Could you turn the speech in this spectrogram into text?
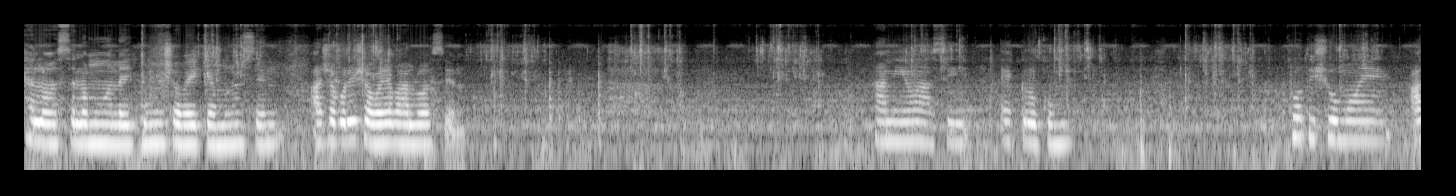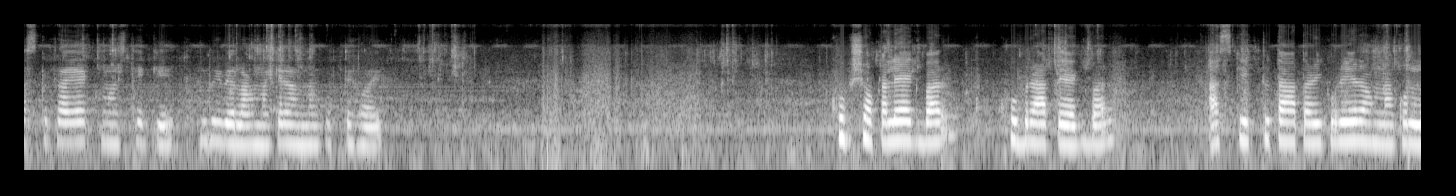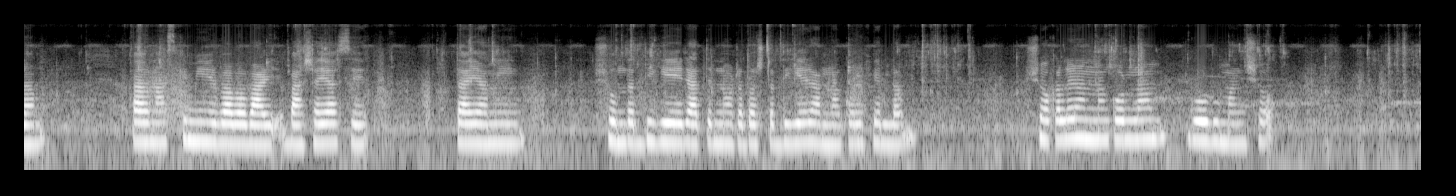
Hello, আসসালামু আলাইকুম। সবাই কেমন আছেন? আশা করি সবাই ভালো আছেন। আমিও আছি একরকম। প্রতি সময়ে আজকে প্রায় এক মাস থেকে দুই বেলা আমাকে রান্না করতে হয়। খুব সকালে একবার, খুব রাতে একবার। আজকে একটু তাড়াতাড়ি করে রান্না করলাম। কারণ আজকে মেয়ের বাবা বাড়ি, বাসায় আছে। তাই আমি সন্ধ্যার দিকে রাতের নটা, দশটার দিকে রান্না করে ফেললাম। সকালে রান্না করলাম গরুর মাংস।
